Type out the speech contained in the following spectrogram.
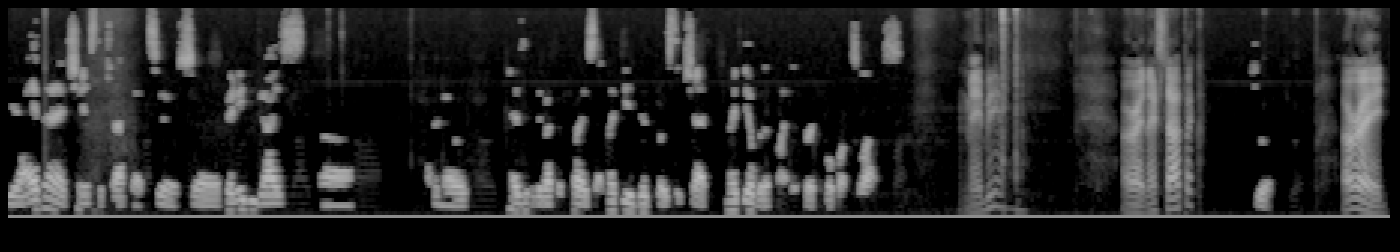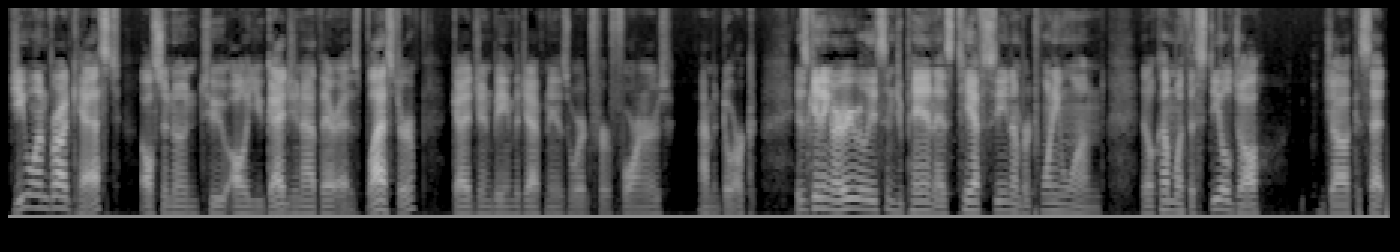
Yeah, I haven't had a chance to track that too. So if any of you guys, uh, I don't know, hesitant about the price, that might be a good place to check. You might be able to find it for a couple bucks less. Maybe. All right, next topic. Sure. All right, G1 Broadcast, also known to all you Gaijin out there as Blaster, Gaijin being the Japanese word for foreigners. I'm a dork. Is getting a re-release in Japan as TFC number 21. It'll come with a steel jaw, jaw cassette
